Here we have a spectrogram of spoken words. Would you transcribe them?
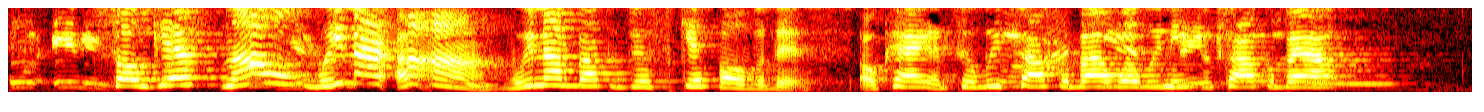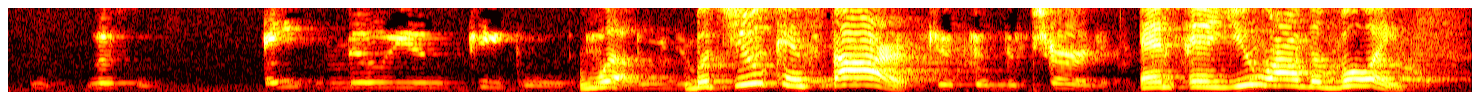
well, anyway. So guess no, we're not. Uh uh-uh. We're not about to just skip over this, okay? Until we Well, talk about what we need to talk a about. whole- Listen, eight million people. in Well, but you can start. And and you are the voice.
